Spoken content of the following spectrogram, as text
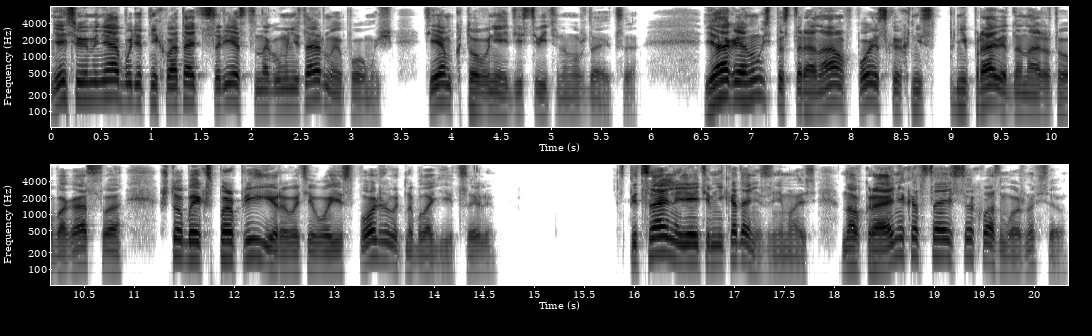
Если у меня будет не хватать средств на гуманитарную помощь тем, кто в ней действительно нуждается, я оглянусь по сторонам в поисках неправедно нажитого богатства, чтобы экспроприировать его и использовать на благие цели. Специально я этим никогда не занимаюсь, но в крайних обстоятельствах возможно все.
